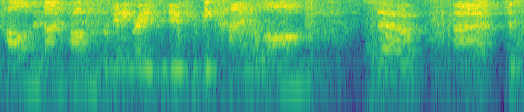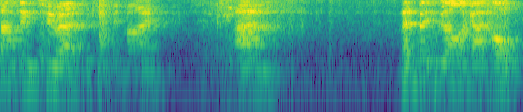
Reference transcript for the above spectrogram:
column design problems we're getting ready to do can be kind of long. So uh, just something to, uh, to keep in mind. Um, that's basically all I got. Oh,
